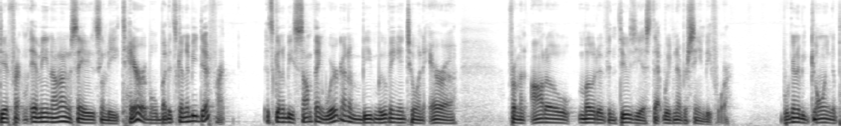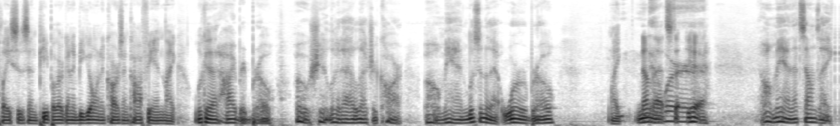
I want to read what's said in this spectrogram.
different. I mean, I'm not going to say it's going to be terrible, but it's going to be different. It's going to be something we're going to be moving into an era from an automotive enthusiast that we've never seen before we're going to be going to places and people are going to be going to cars and coffee and like look at that hybrid bro. Oh shit look at that electric car. Oh man listen to that whir bro. Like none of That that stuff yeah. Oh man that sounds like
